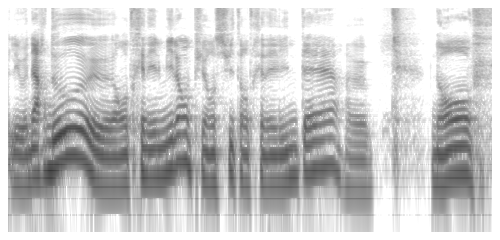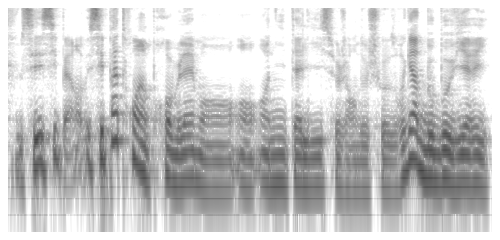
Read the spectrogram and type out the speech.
Leonardo a entraîné le Milan, puis ensuite entraîné l'Inter. non, c'est pas, pas trop un problème en, en, Italie, ce genre de choses. Regarde Bobo Vieri.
